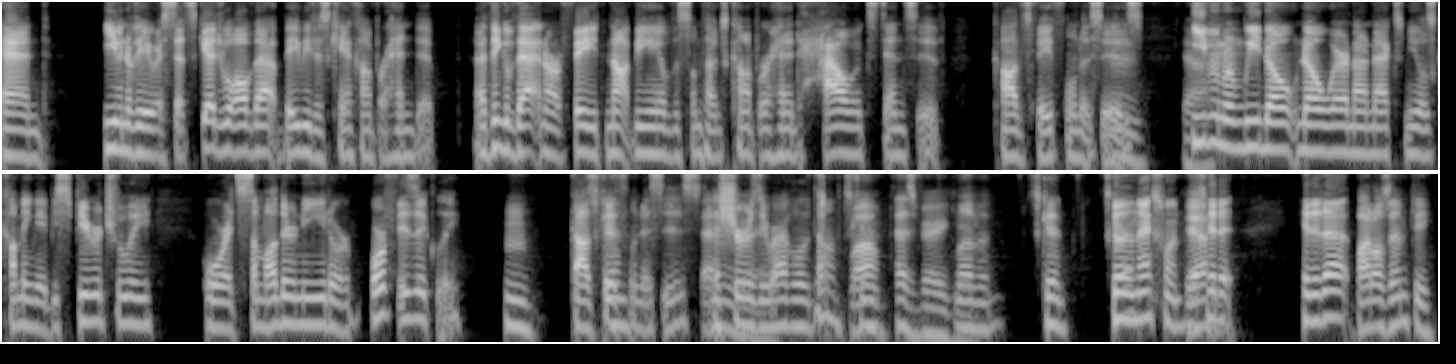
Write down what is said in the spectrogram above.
And even if they were set schedule, all of that, baby just can't comprehend it. I think of that in our faith, not being able to sometimes comprehend how extensive God's faithfulness is. Yeah. Even when we don't know where our next meal is coming, maybe spiritually or it's some other need or or physically. God's good. faithfulness is That's as sure as the arrival of dawn. Wow. That's very good. Love it. It's good. Let's go to the next one. Let's hit it. Hit it up Bottle's empty.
